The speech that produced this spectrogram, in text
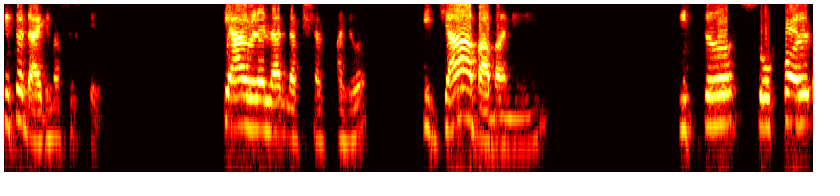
तिचं डायग्नोसिस केलं. त्यावेळेला लक्षात आलं की ज्या बाबाने तिचं सोकॉल्ड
